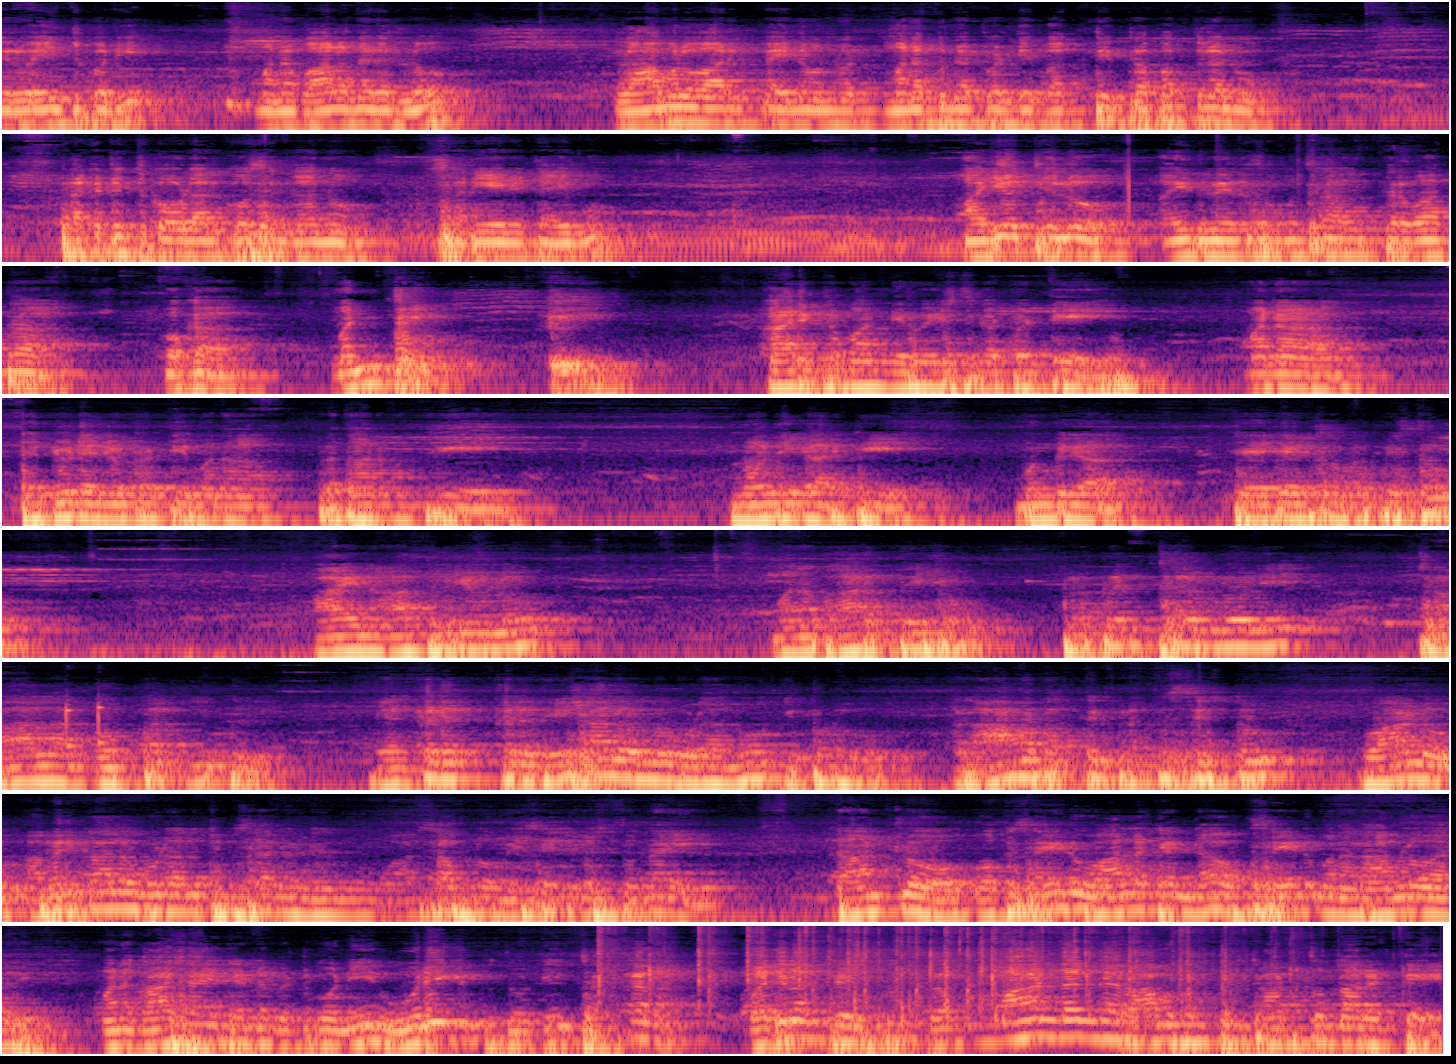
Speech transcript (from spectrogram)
నిర్వహించుకొని మన బాలనగర్లో రాముల వారి పైన ఉన్న మనకున్నటువంటి భక్తి ప్రపత్తులను ప్రకటించుకోవడానికి కోసం గాను సరి అయిన టైము. అయోధ్యలో ఐదు వేల సంవత్సరాల తర్వాత ఒక మంచి కార్యక్రమాన్ని నిర్వహిస్తున్నటువంటి మన ధన్యుడైనటువంటి మన ప్రధానమంత్రి మోదీ గారికి ముందుగా జయజయలు సమర్పిస్తూ ఆయన ఆధ్వర్యంలో మన భారతదేశం ప్రపంచంలోనే చాలా గొప్ప కీర్తిని ఎక్కడెక్కడ దేశాలలో కూడాను ఇప్పుడు రామభక్తిని ప్రదర్శిస్తూ వాళ్ళు అమెరికాలో కూడా చూశాను నేను వాట్సాప్లో మెసేజ్లు వస్తున్నాయి. దాంట్లో ఒక సైడ్ వాళ్ళ జెండా ఒక సైడ్ మన రాముల వారి మన కాషాయ జెండా పెట్టుకొని ఊరేగింపుతోటి చక్కగా భజనలు చేస్తూ బ్రహ్మాండంగా రామభక్తిని చాటుతున్నారంటే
